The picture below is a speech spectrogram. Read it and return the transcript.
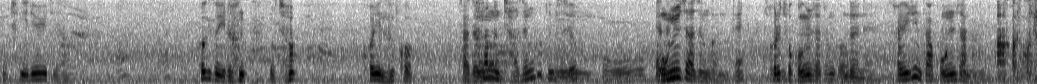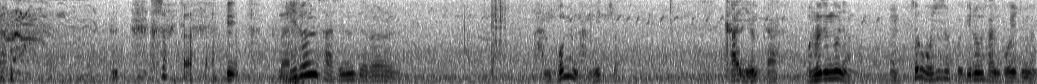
북측 일요일이야. 거기도 이런 뭐죠? 코인 넣고 자전거. 타는 자전거도 있어요? 음, 오. 공유 자전거인데? 그렇죠, 공유 자전거. 네네. 사유진 다 공유잖아. 아 그렇구나. 이- 네. 이런 사진들을 안 보면 안 믿죠. 다 연, 그러니까. 어느 정도냐? 응. 들어보셨을 거예요. 이런 사진 보여주면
